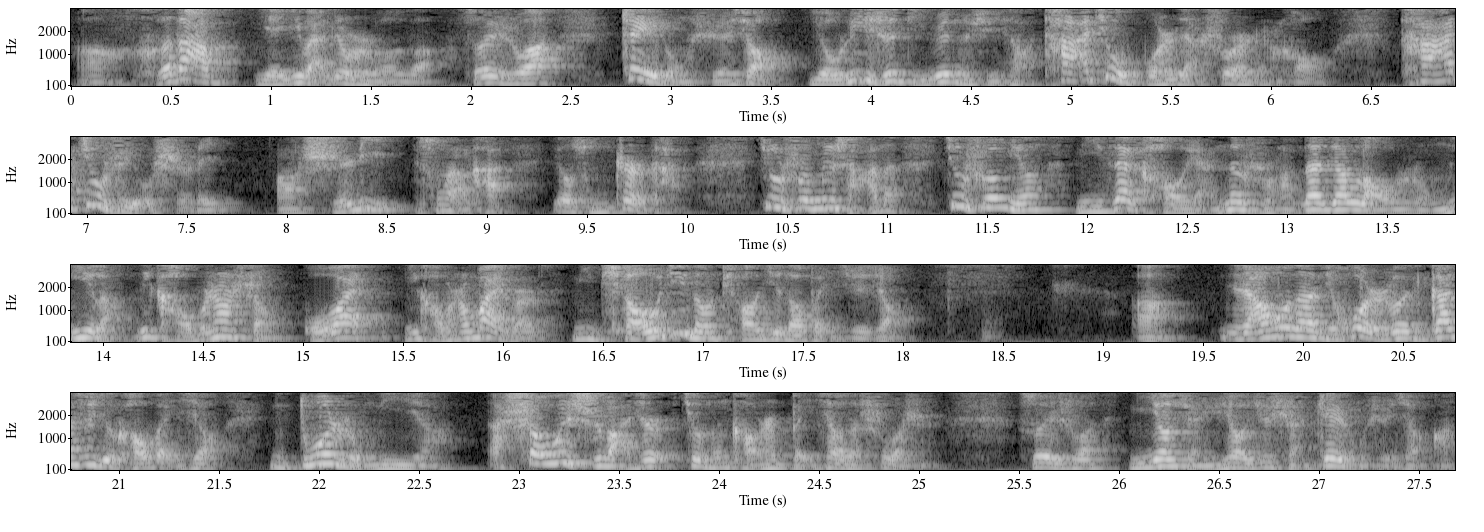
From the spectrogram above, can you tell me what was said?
啊！河大也一百六十多个，所以说这种学校有历史底蕴的学校，他就博士点、硕士点高，他就是有实力啊！实力从哪看？要从这儿看，就说明啥呢？就说明你在考研的时候那叫老容易了，你考不上省国外，你考不上外边的，你调剂能调剂到本学校啊！然后呢，你或者说你干脆就考本校，你多容易呀！啊，稍微使把劲儿就能考上本校的硕士。所以说你要选学校就选这种学校啊，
